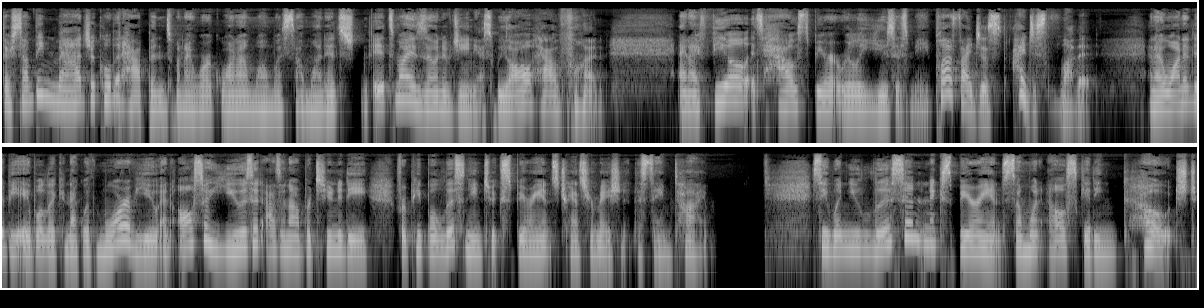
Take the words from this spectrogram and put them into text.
There's something magical that happens when I work one on one with someone. It's, it's my zone of genius. We all have one. And I feel it's how spirit really uses me. Plus, I just, I just love it. And I wanted to be able to connect with more of you and also use it as an opportunity for people listening to experience transformation at the same time. See, when you listen and experience someone else getting coached,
